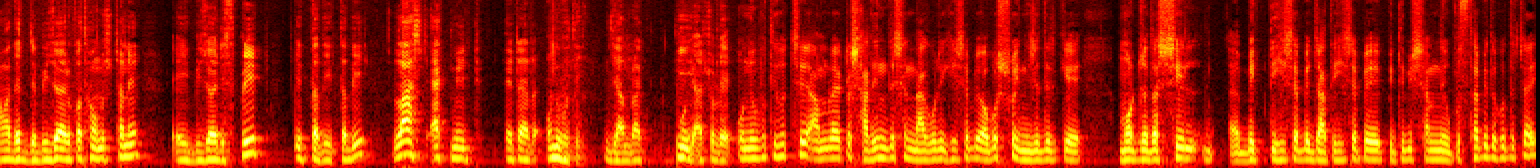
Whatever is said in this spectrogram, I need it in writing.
আমাদের যে বিজয়ের কথা অনুষ্ঠানে এই বিজয়ের স্পিরিট ইত্যাদি ইত্যাদি লাস্ট এক মিনিট এটার অনুভূতি যে আমরা কি আসলে অনুভূতি হচ্ছে আমরা একটা স্বাধীন দেশের নাগরিক হিসেবে অবশ্যই নিজেদেরকে মর্যাদাশীল ব্যক্তি হিসেবে জাতি হিসেবে পৃথিবীর সামনে উপস্থাপিত হতে চাই।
